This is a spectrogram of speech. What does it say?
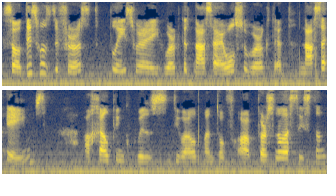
so this was the first place where I worked at NASA. I also worked at NASA Ames, uh, helping with development of a personal assistant,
